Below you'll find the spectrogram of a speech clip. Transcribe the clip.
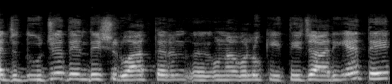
ਅੱਜ ਦੂਜੇ ਦਿਨ ਦੀ ਸ਼ੁਰੂਆਤ ਕਰਨ ਅ, ਉਹਨਾਂ ਵੱਲੋਂ ਕੀਤੀ ਜਾ ਰਹੀ ਹੈ ਤੇ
